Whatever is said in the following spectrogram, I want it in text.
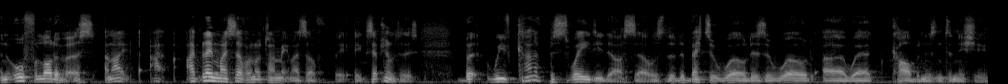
an awful lot of us, and I, I, I, blame myself, I'm not trying to make myself exceptional to this, but we've kind of persuaded ourselves that a better world is a world uh, where carbon isn't an issue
